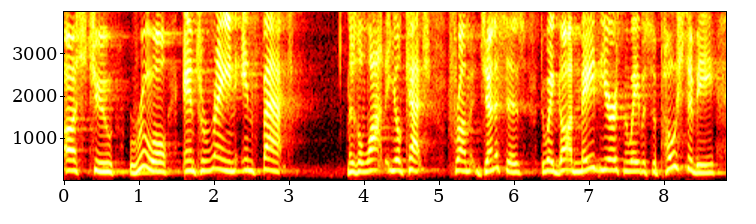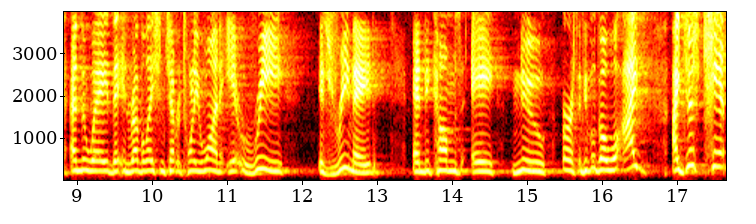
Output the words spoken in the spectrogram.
us to rule and to reign. In fact, there's a lot that you'll catch from Genesis, the way God made the earth and the way it was supposed to be, and the way that in Revelation chapter 21, it re is remade and becomes a new earth. And people go, Well, I, I just can't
